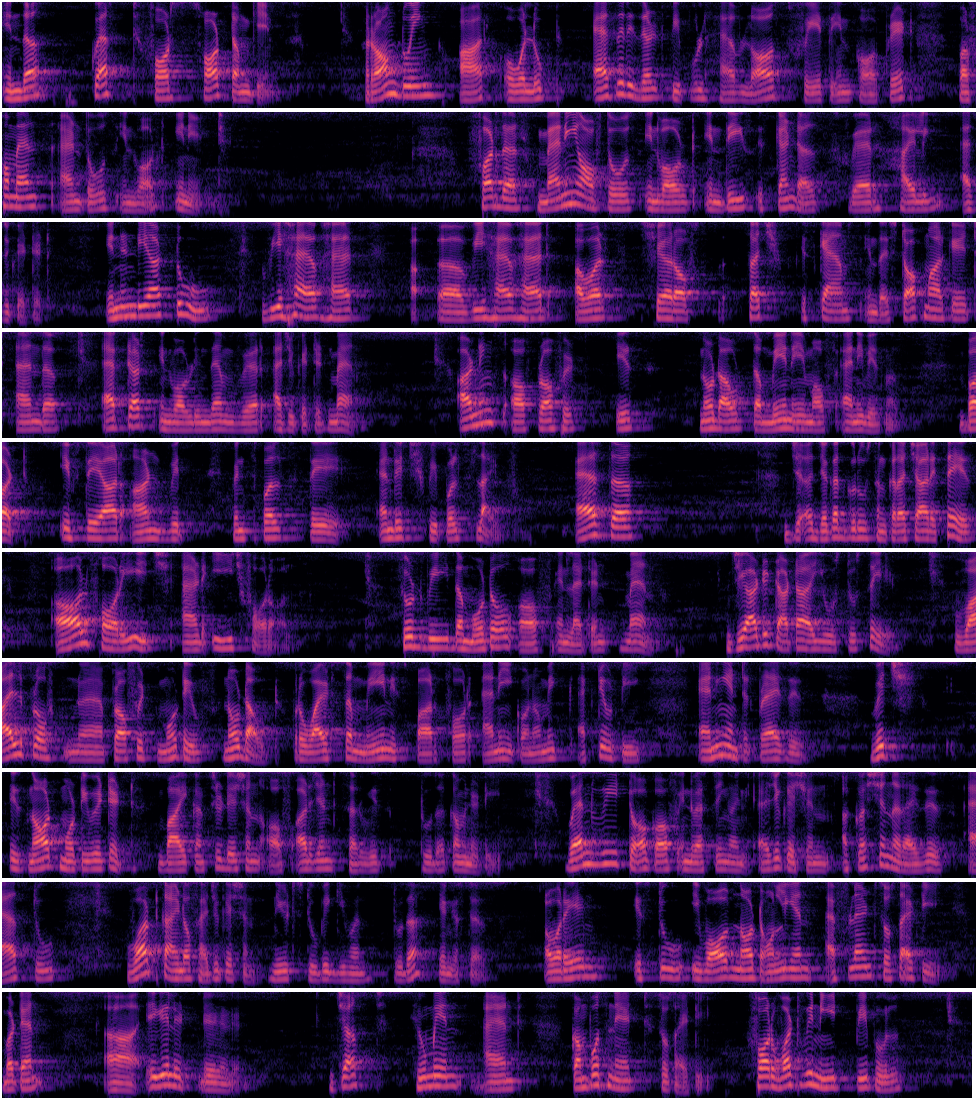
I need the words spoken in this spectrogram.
in the quest for short term gains, wrongdoing are overlooked. As a result, people have lost faith in corporate performance and those involved in it. Further, many of those involved in these scandals were highly educated. In India too, we have had uh, uh, we have had our share of such scams in the stock market and the actors involved in them were educated men. Earnings of profits is no doubt the main aim of any business, but if they are earned with principles, they enrich people's life. As the Jagat Guru Sankaracharya says, all for each and each for all should be the motto of enlightened man. J.R.D. Tata used to say, while prof- uh, profit motive no doubt provides the main spark for any economic activity, any enterprises which is not motivated by consideration of urgent service to the community when we talk of investing in education, a question arises as to what kind of education needs to be given to the youngsters. Our aim is to evolve not only an affluent society but an uh, egalitarian, just, humane, and compassionate society. For what we need people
